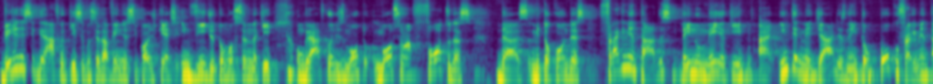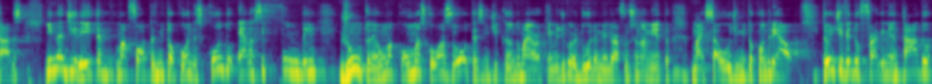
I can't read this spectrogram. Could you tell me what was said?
Veja nesse gráfico aqui, se você está vendo esse podcast em vídeo, estou mostrando aqui um gráfico onde eles mostram a foto das, das mitocôndrias fragmentadas, daí no meio aqui a intermediárias, né? então pouco fragmentadas, e na direita uma foto das mitocôndrias quando elas se fundem junto, né? Uma, umas com as outras, indicando maior queima de gordura, melhor funcionamento, mais saúde mitocondrial então a gente vê do fragmentado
